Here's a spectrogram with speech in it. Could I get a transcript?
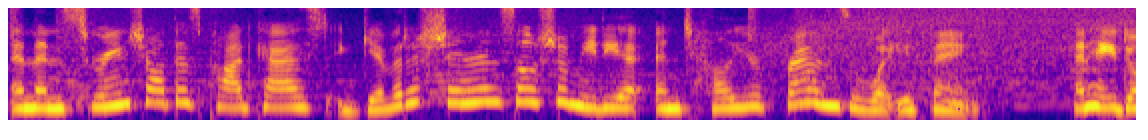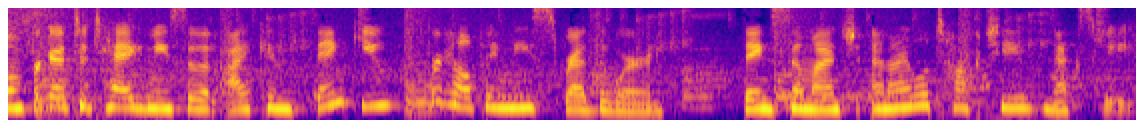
and then screenshot this podcast, give it a share in social media, and tell your friends what you think. And hey, don't forget to tag me so that I can thank you for helping me spread the word. Thanks so much, and I will talk to you next week.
